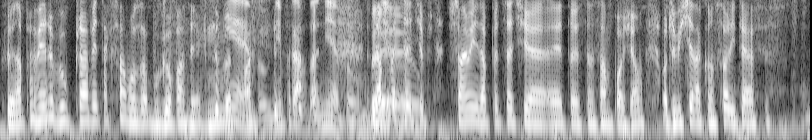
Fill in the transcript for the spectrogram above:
który na premierę był prawie tak samo zabugowany jak Cyberpunk. Nie był, nieprawda, nie był. Na Był. PC, przynajmniej na PC to jest ten sam poziom. Oczywiście na konsoli teraz jest.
